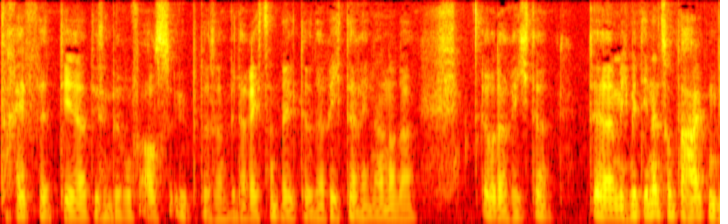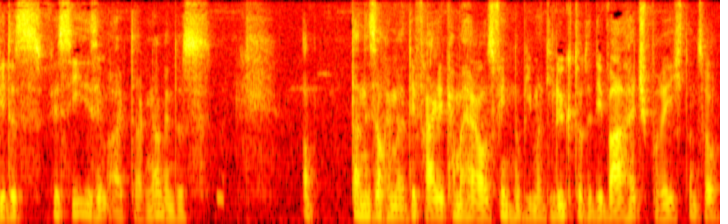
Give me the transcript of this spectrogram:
treffe, der diesen Beruf ausübt, also entweder Rechtsanwälte oder Richterinnen oder, oder Richter, der, mich mit denen zu unterhalten, wie das für sie ist im Alltag. Ne? Wenn das dann ist auch immer die Frage, kann man herausfinden, ob jemand lügt oder die Wahrheit spricht und so.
